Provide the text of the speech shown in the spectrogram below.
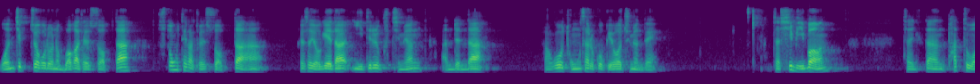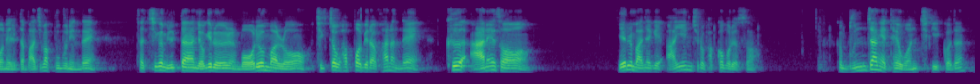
원칙적으로는 뭐가 될 수 없다? 수동태가 될 수 없다. 그래서 여기에다 이들을 붙이면 안 된다. 라고 동사를 꼭 외워주면 돼. 자, 12번. 자, 일단 파트 1의 일단 마지막 부분인데, 자, 지금 일단 여기를 뭐 어려운 말로 직접 화법이라고 하는데, 그 안에서 얘를 만약에 ing로 바꿔버렸어. 그럼 문장의 대원칙이 있거든.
